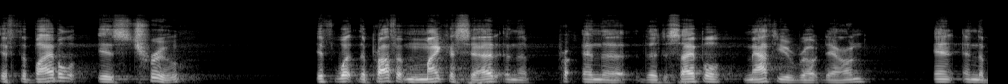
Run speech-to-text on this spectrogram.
if the Bible is true, if what the prophet Micah said and the, and the, the disciple Matthew wrote down, and, and the,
